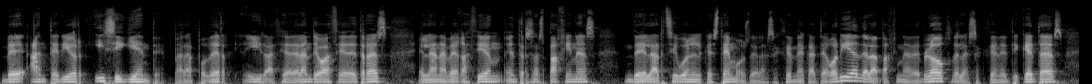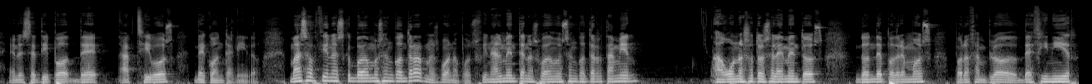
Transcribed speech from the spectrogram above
de anterior y siguiente para poder ir hacia adelante o hacia detrás en la navegación entre esas páginas del archivo en el que estemos, de la sección de categoría, de la página de blog, de la sección de etiquetas, en ese tipo de archivos de contenido. Más opciones que podemos encontrarnos, bueno, pues finalmente nos podemos encontrar también algunos otros elementos donde podremos, por ejemplo, definir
